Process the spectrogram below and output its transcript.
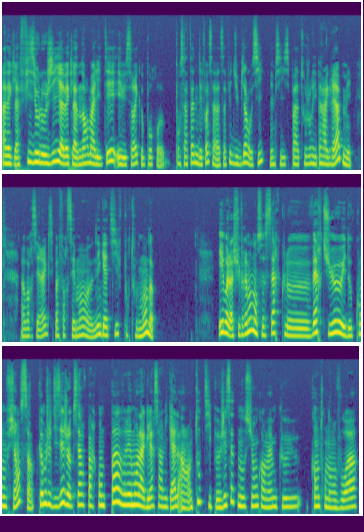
la physiologie, avec la normalité. Et c'est vrai que pour pour certaines, des fois, ça, ça fait du bien aussi, même si c'est pas toujours hyper agréable, mais avoir ces règles, c'est pas forcément négatif pour tout le monde. Et voilà, je suis vraiment dans ce cercle vertueux et de confiance. Comme je disais, j'observe par contre pas vraiment la glaire cervicale, un tout petit peu. J'ai cette notion quand même que quand on en voit,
